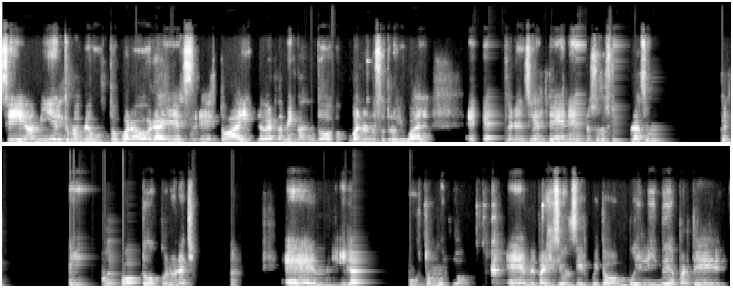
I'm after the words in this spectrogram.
Sí, a mí el que más me gustó por ahora es esto hay, la verdad me encantó. Bueno, nosotros igual, eh, a diferencia del TN, nosotros siempre hacemos el foto con una chica eh, y la me gustó mucho. Eh, me pareció un circuito muy lindo y aparte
